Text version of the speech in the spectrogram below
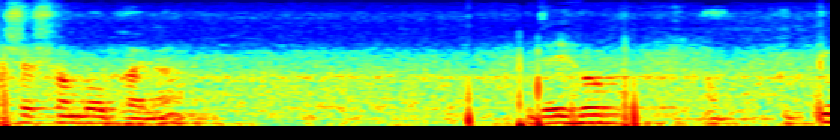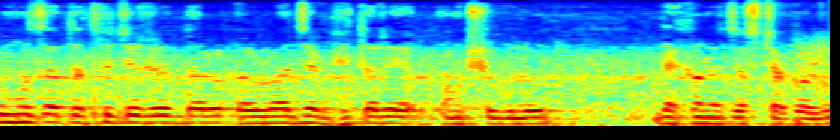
আসা সম্ভব হয় না। যাই হোক, একটু মুজাদ্দেদ হুজুরের দরওয়াজার ভিতরে অংশগুলো দেখানোর চেষ্টা করব।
